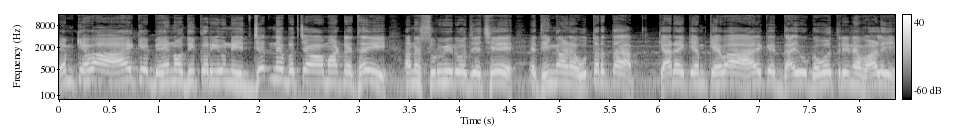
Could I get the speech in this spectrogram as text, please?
એમ કહેવાય કે બહેનો દીકરીઓની ઇજ્જતને બચાવવા માટે થઈ અને સુરવીરો જે છે એ ધીંગાણે ઉતરતા. ક્યારેક એમ કહેવાય કે ગાયું ગવત્રીને વાળી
